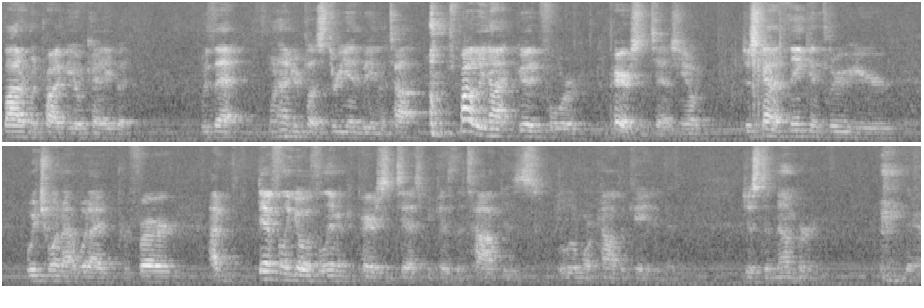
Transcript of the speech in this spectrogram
Bottom would probably be okay, but with that 100 plus 3n being the top, it's probably not good for comparison tests, you know, just kind of thinking through here, which one I, would I prefer. I'd definitely go with the limit comparison test because the top is a little more complicated than just a number there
